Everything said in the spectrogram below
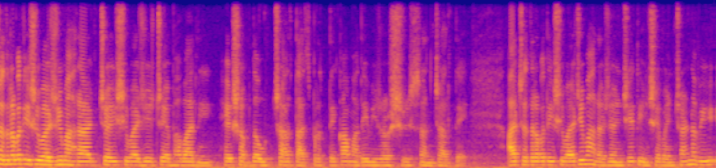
छत्रपती शिवाजी महाराज जय शिवाजी जय भवानी हे शब्द उच्चारताच प्रत्येकामध्ये विजयश्री संचारते. आज छत्रपती शिवाजी महाराजांची तीनशे पंच्याण्णवी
